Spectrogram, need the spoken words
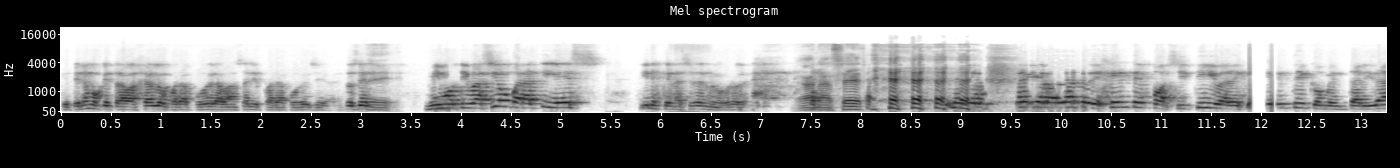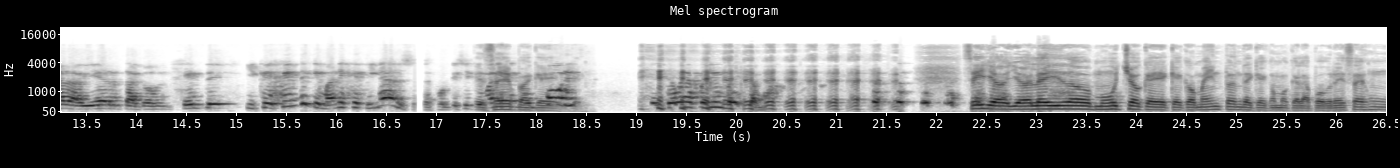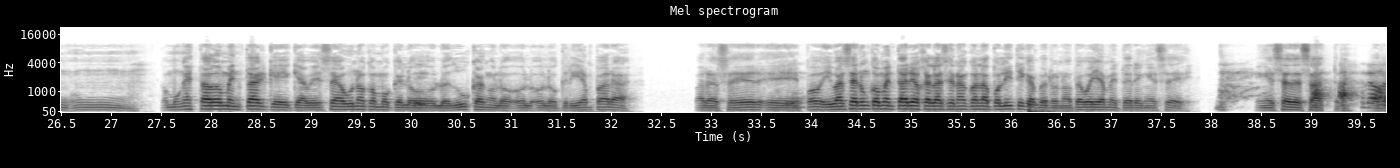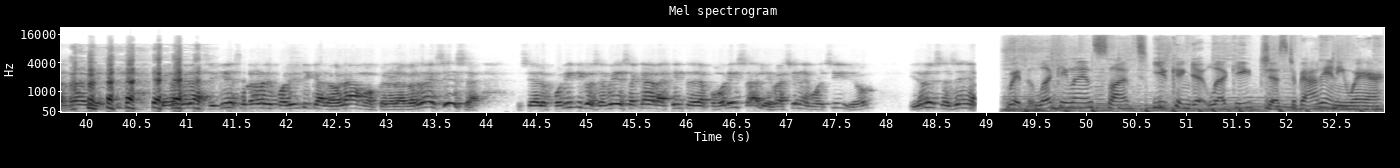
que tenemos que trabajarlo para poder avanzar y para poder llegar. Entonces, Eh, mi motivación para ti es, tienes que nacer de nuevo, brother. a nacer. Tienes que, que rodearte de gente positiva, de gente con mentalidad abierta, con gente, y que gente que maneje finanzas, porque si te Que sepa con que- pobres, te van a pedir un préstamo. Sí, yo, yo he leído mucho que, que comentan de que como que la pobreza es un, un- como un estado mental que, que a veces a uno como que lo, lo educan o lo, o lo- o lo crían para, para ser eh. Iba a hacer un comentario relacionado con la política, pero no te voy a meter en ese, en ese desastre. No, Pero- está bien. Pero mira, si quieres hablar de política lo hablamos, pero la verdad es esa. O sea, los políticos en vez de sacar a la gente de la pobreza, les vacían el bolsillo y no les enseñan With the Lucky Land slots, you can get lucky just about anywhere.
